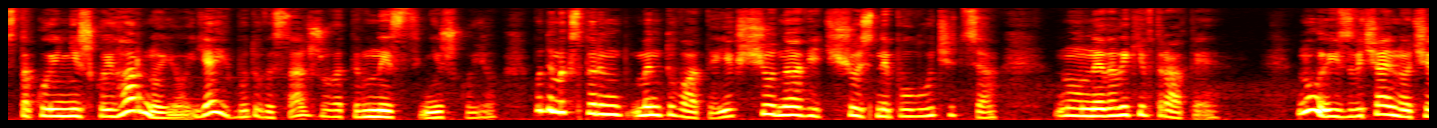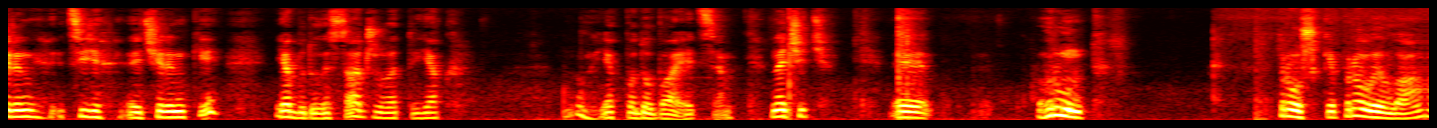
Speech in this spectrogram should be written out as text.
з такою ніжкою гарною, я їх буду висаджувати вниз ніжкою. Будемо експериментувати. Якщо навіть щось не вийде, ну, невеликі втрати. Ну і, звичайно, черен... ці е, черенки я буду висаджувати як, ну, як подобається. Значить, е, ґрунт трошки пролила,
